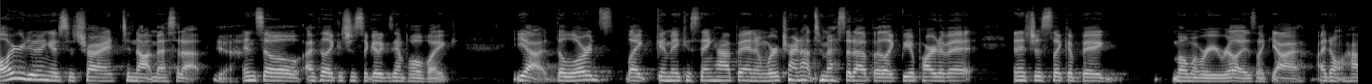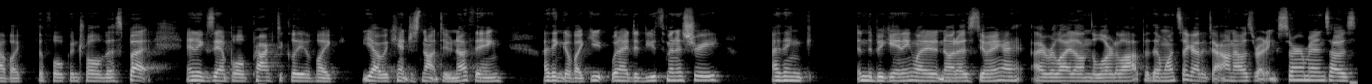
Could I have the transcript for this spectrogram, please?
all you're doing is to try to not mess it up. Yeah. And so I feel like it's just a good example of like, yeah, the Lord's like gonna make his thing happen, and we're trying not to mess it up, but like be a part of it. And it's just like a big moment where you realize like yeah i don't have like the full control of this but an example practically of like yeah we can't just not do nothing i think of like you, when i did youth ministry i think in the beginning when i didn't know what i was doing I, I relied on the lord a lot but then once i got it down i was writing sermons i was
